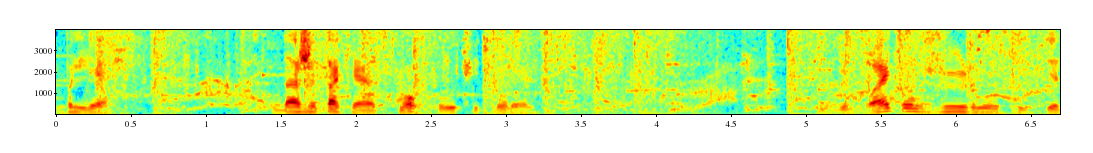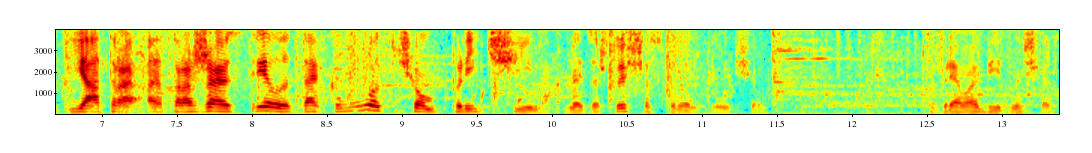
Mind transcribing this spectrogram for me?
Блядь. Даже так я смог получить урон. Ебать, он жирный, пиздец. Я отра отражаю стрелы, так вот в чем причина. Блять, за что я сейчас урон получил? Это прям обидно сейчас.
